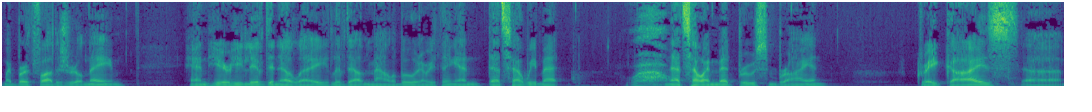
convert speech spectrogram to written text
my birth father's real name. And here he lived in L.A., lived out in Malibu and everything. And that's how we met. Wow. And that's how I met Bruce and Brian. Great guys. Uh,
